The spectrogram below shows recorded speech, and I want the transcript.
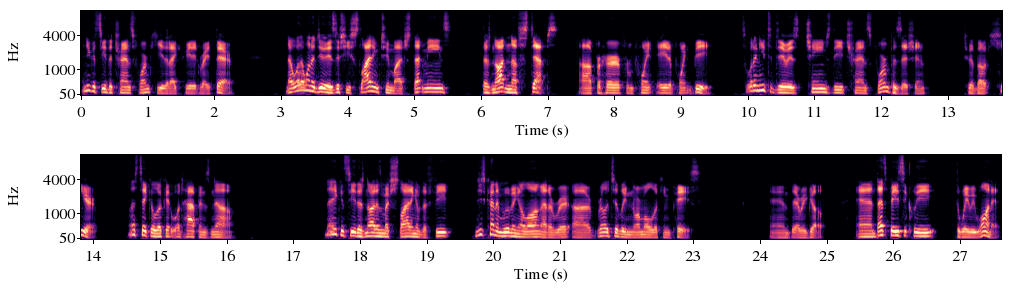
and you can see the transform key that I created right there. Now what I want to do is if she's sliding too much, that means there's not enough steps uh, for her from point A to point B. So what I need to do is change the transform position to about here. Let's take a look at what happens now. Now you can see there's not as much sliding of the feet, just kind of moving along at a re uh, relatively normal looking pace. And there we go. And that's basically the way we want it.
